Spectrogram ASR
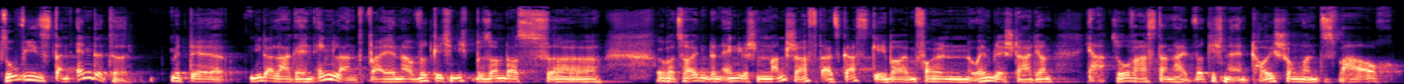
so, wie es dann endete mit der Niederlage in England bei einer wirklich nicht besonders äh, überzeugenden englischen Mannschaft als Gastgeber im vollen Wembley-Stadion. Ja, so war es dann halt wirklich eine Enttäuschung und es war auch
